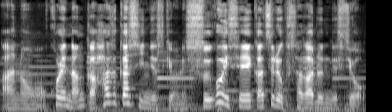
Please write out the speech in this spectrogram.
あの、これなんか恥ずかしいんですけどね、すごい生活力下がるんですよ。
